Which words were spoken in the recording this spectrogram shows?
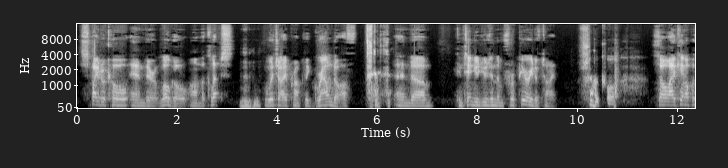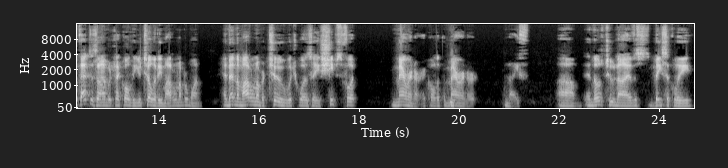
Spyderco and their logo on the clips, Mhm. which I promptly ground off and um, continued using them for a period of time. Oh, cool. So I came up with that design, which I called the utility model number one. And then the model number two, which was a sheep's foot mariner. I called it the mariner knife. Um, and those two knives basically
